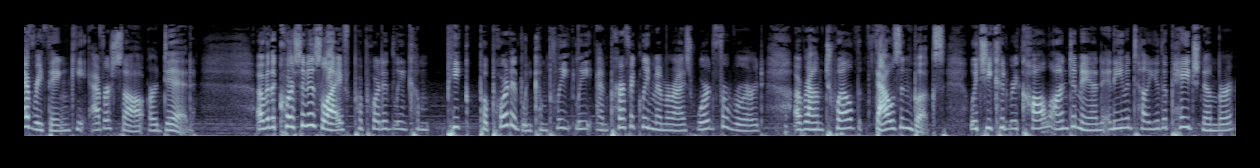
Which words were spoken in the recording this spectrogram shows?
everything he ever saw or did. Over the course of his life, purportedly com- purportedly completely and perfectly memorized word for word around 12,000 books, which he could recall on demand and even tell you the page number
